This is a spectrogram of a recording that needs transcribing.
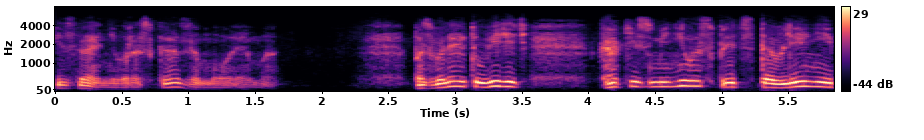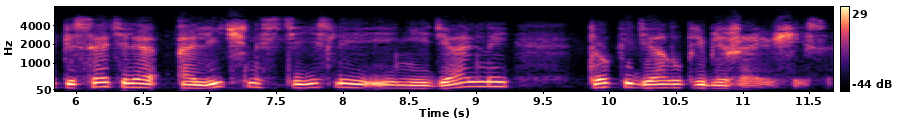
из раннего рассказа Моэма позволяет увидеть, как изменилось представление писателя о личности, если и не идеальной, то к идеалу приближающейся.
